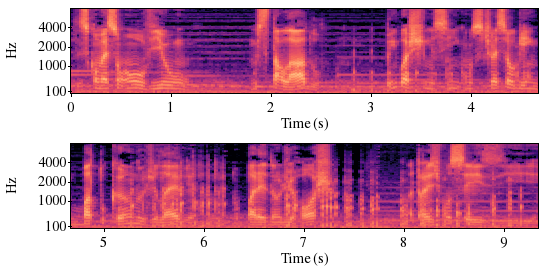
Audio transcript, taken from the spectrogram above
Vocês começam a ouvir um, um estalado bem baixinho assim, como se tivesse alguém batucando de leve no, no paredão de rocha atrás de vocês e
